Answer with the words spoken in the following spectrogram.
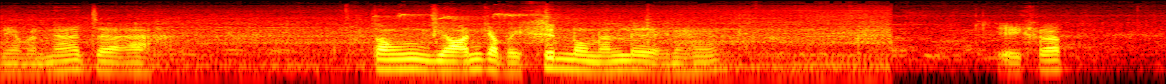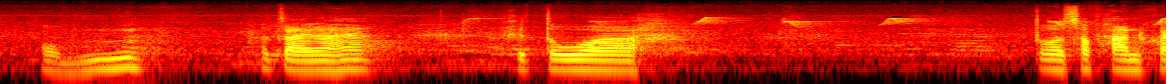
เนี่ยมันน่าจะ ต้องย้อนกลับไปขึ้นตรงนั้นเลยนะฮะโอครับ ผมเข้าใจแล้วฮะ คือตัว ตัวสะพานแขว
